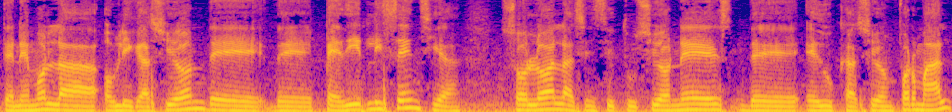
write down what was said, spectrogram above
tenemos la obligación de, pedir licencia solo a las instituciones de educación formal.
